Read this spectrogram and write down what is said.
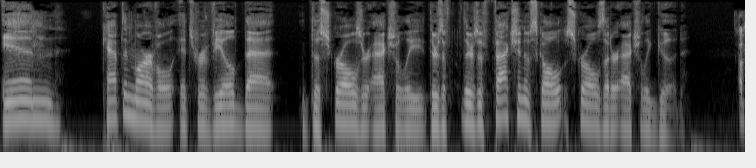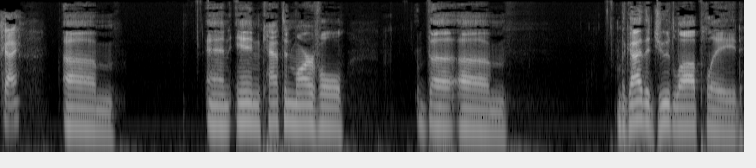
in Captain Marvel, it's revealed that the Skrulls are actually there's a there's a faction of skull Skrulls that are actually good. Okay. Um and in Captain Marvel the um the guy that Jude Law played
